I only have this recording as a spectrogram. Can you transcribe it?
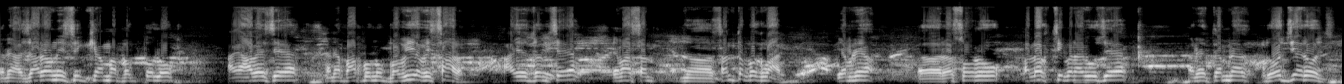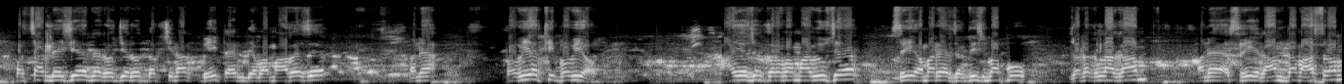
અને હજારોની સંખ્યામાં ભક્તો લોકો અહીંયા આવે છે અને બાપુનું ભવ્ય વિશાળ આયોજન છે. એમાં સંત ભગવાન એમને રસોડું અલગથી બનાવ્યું છે અને તેમને રોજે રોજ પ્રસાદ લે છે અને રોજે રોજ દક્ષિણા બે ટાઈમ દેવામાં આવે છે. અને ભવ્યથી ભવ્ય આયોજન કરવામાં આવ્યું છે. શ્રી અમારે જગદીશ બાપુ જડકલા ગામ અને શ્રી રામધામ આશ્રમ.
